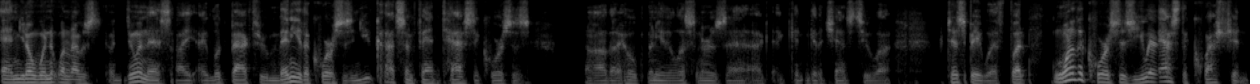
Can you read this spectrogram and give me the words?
And you know, when when I was doing this, I, I looked back through many of the courses, and you've got some fantastic courses uh, that I hope many of the listeners uh, can get a chance to uh, participate with. But one of the courses, you asked the question,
